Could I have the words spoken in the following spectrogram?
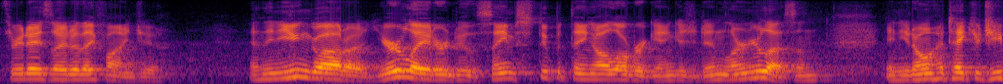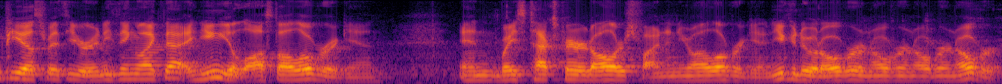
Three days later, they find you. And then you can go out a year later and do the same stupid thing all over again because you didn't learn your lesson. And you don't take your GPS with you or anything like that. And you can get lost all over again and waste taxpayer dollars finding you all over again. You can do it over and over and over and over.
